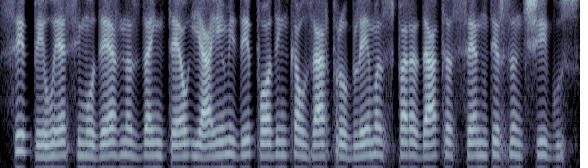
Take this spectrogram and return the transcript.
CPUs modernas da Intel e AMD podem causar problemas para data centers antigos.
